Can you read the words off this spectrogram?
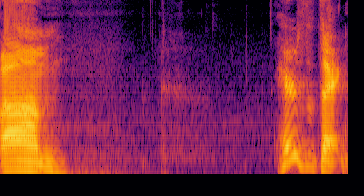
Um, here's the thing.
